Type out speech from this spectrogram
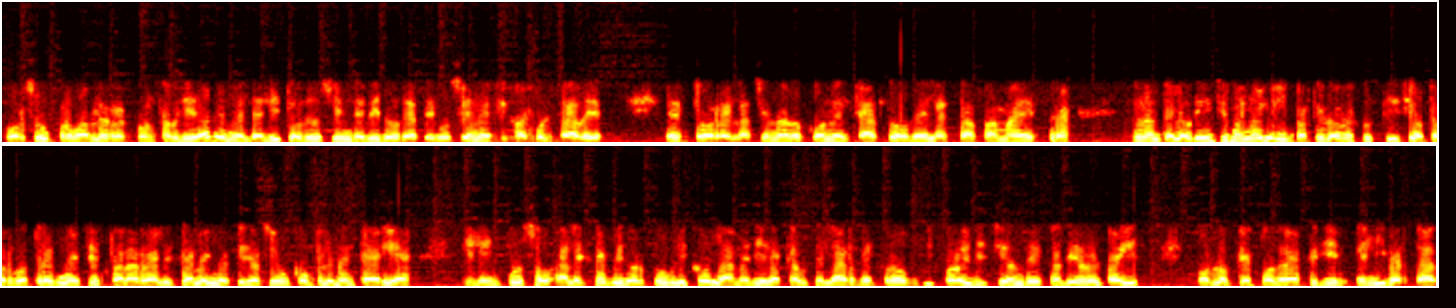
por su probable responsabilidad en el delito de uso indebido de atribuciones y facultades, esto relacionado con el caso de la estafa maestra. Durante la audiencia, Manuel, el impartidor de justicia otorgó tres meses para realizar la investigación complementaria y le impuso al ex servidor público la medida cautelar de prohibición de salir del país por lo que podrá seguir en libertad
